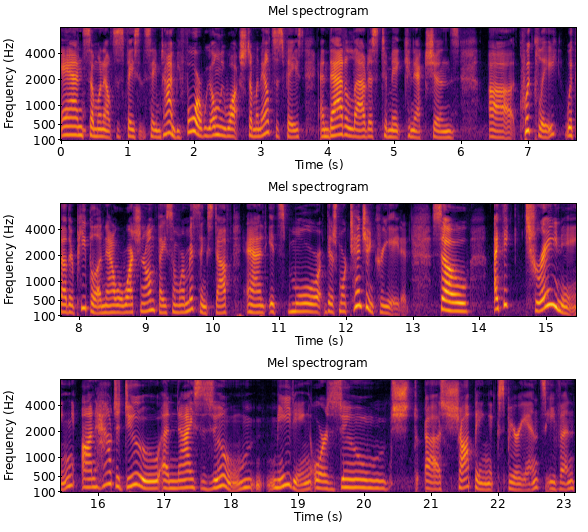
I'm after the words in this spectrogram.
And someone else's face at the same time. Before, we only watched someone else's face, and that allowed us to make connections uh, quickly with other people. And now we're watching our own face and we're missing stuff, and it's more, there's more tension created. So I think training on how to do a nice Zoom meeting or Zoom sh- uh, shopping experience, even,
